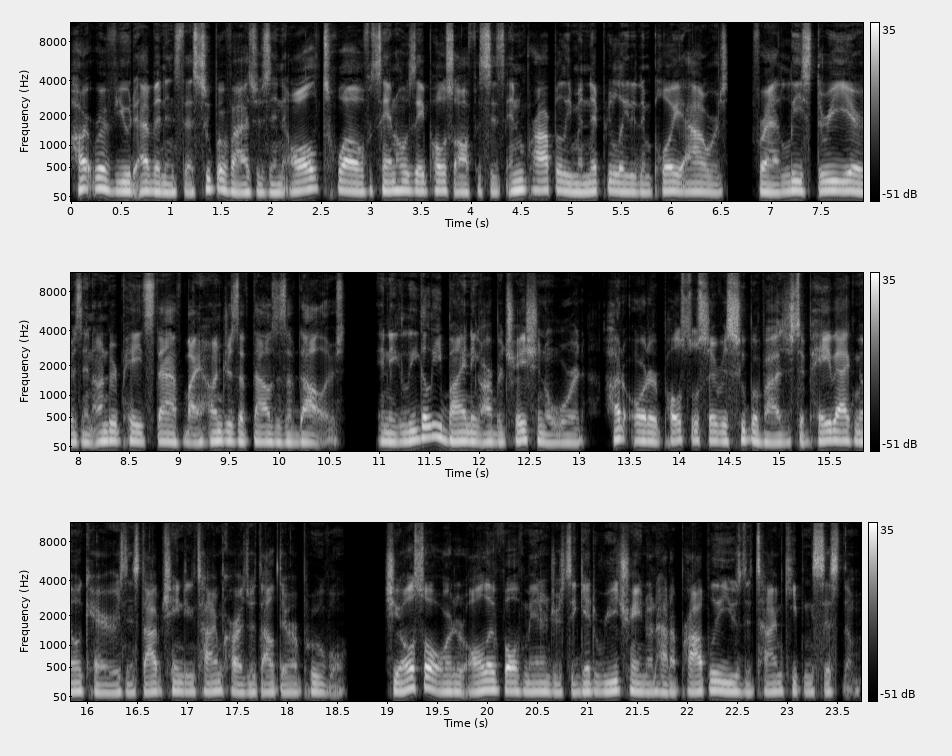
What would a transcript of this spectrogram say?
Hutt reviewed evidence that supervisors in all 12 San Jose post offices improperly manipulated employee hours for at least three years and underpaid staff by hundreds of thousands of dollars. In a legally binding arbitration award, Hutt ordered Postal Service supervisors to pay back mail carriers and stop changing time cards without their approval. She also ordered all involved managers to get retrained on how to properly use the timekeeping system.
